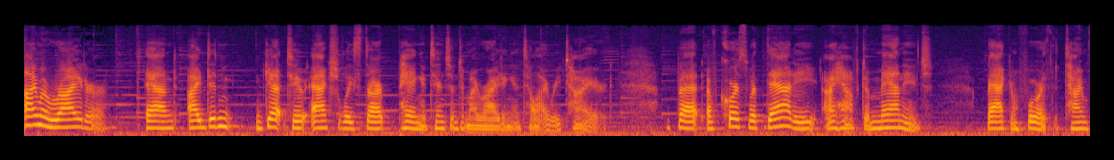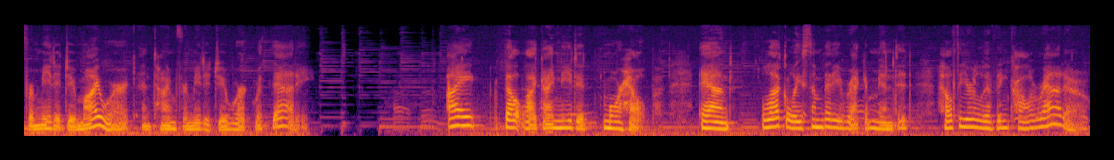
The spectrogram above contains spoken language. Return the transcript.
I'm a writer and I didn't get to actually start paying attention to my writing until I retired. But of course with Daddy, I have to manage back and forth, the time for me to do my work and time for me to do work with Daddy. I felt like I needed more help and luckily somebody recommended Healthier Living Colorado.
